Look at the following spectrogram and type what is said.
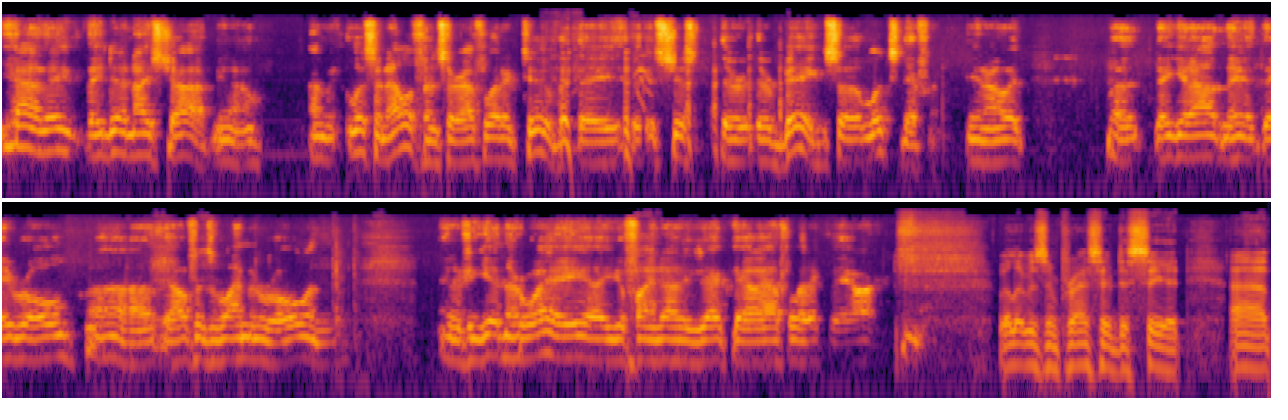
Yeah, they they did a nice job. You know, I mean, listen, elephants are athletic too, but they it's just they're they're big, so it looks different. You know, it, but they get out and they they roll. Uh, the offensive linemen roll, and and if you get in their way, uh, you'll find out exactly how athletic they are. Well, it was impressive to see it. Uh,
